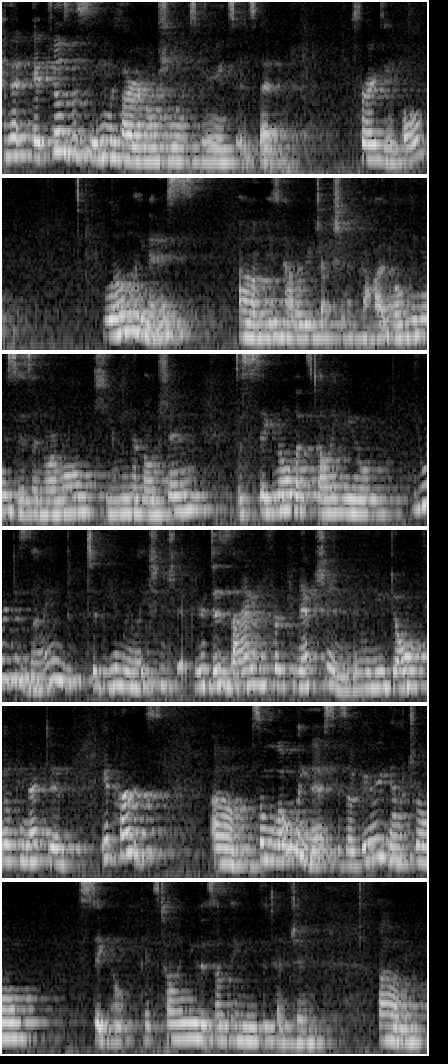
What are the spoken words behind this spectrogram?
and it, it feels the same with our emotional experiences that, for example, loneliness um, is not a rejection of God. Loneliness is a normal human emotion. It's a signal that's telling you you are designed to be in relationship. You're designed for connection. And when you don't feel connected, it hurts. Um, so loneliness is a very natural signal. It's telling you that something needs attention. Um,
